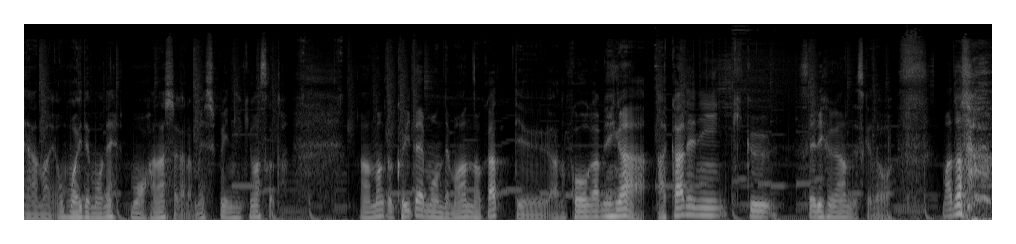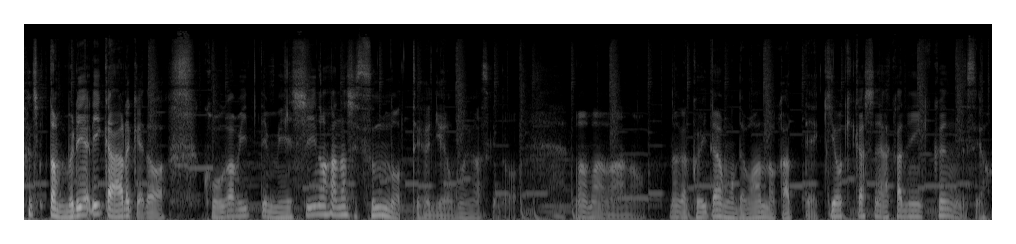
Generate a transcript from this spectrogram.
あの、思い出もね、もう話したから飯食いに行きますかと。あなんか食いたいもんでもあんのかっていう、あの、鴻上が、茜に聞くセリフがあるんですけど、まあちょっとちょっと無理やり感あるけど、鴻上って飯の話すんのっていうふうに思いますけど、まあまあまあ、あの、なんか食いたいもんでもあんのかって気を利かして茜に聞くんですよ。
